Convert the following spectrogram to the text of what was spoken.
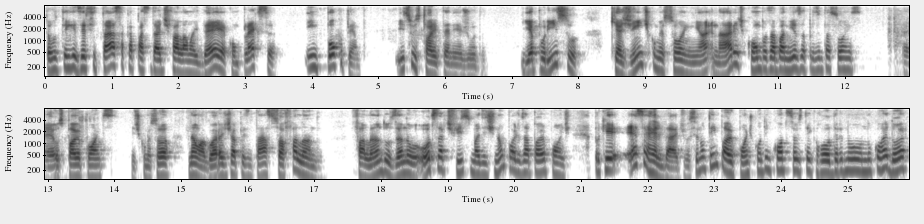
Então, você tem que exercitar essa capacidade de falar uma ideia complexa em pouco tempo. Isso o storytelling ajuda. E é por isso que a gente começou em, na área de compras a banir as apresentações, é, os PowerPoints. A gente começou, não, agora a gente vai apresentar só falando. Falando, usando outros artifícios, mas a gente não pode usar PowerPoint. Porque essa é a realidade. Você não tem PowerPoint quando encontra seu stakeholder no, no corredor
